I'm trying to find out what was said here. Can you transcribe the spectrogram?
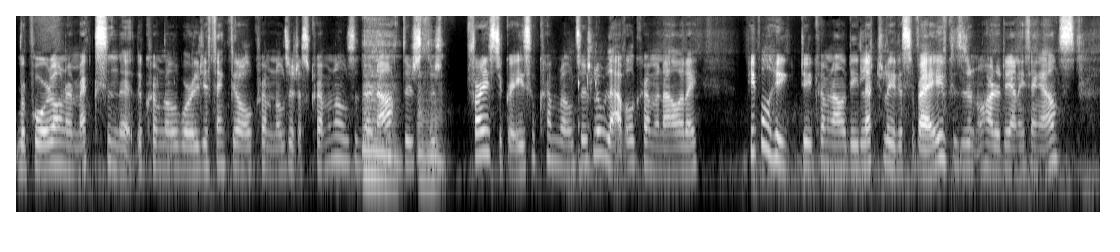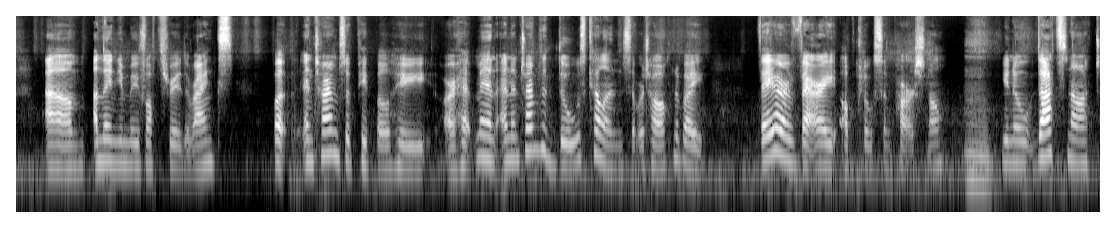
report on or mix in the, the criminal world, you think that all criminals are just criminals, and they're Mm, not. There's mm-hmm. there's various degrees of criminals. There's low level criminality, people who do criminality literally to survive because they don't know how to do anything else, um, and then you move up through the ranks. But in terms of people who are hitmen, and in terms of those killings that we're talking about, they are very up close and personal. You know, that's not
